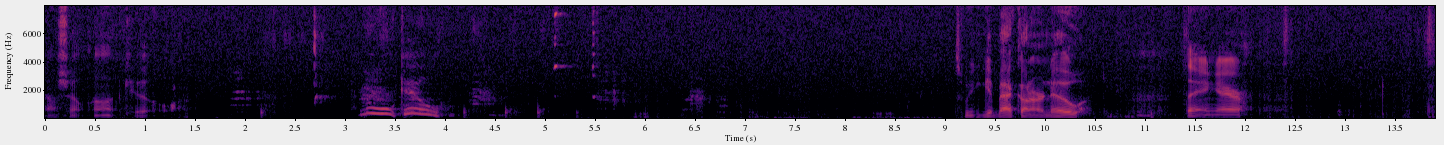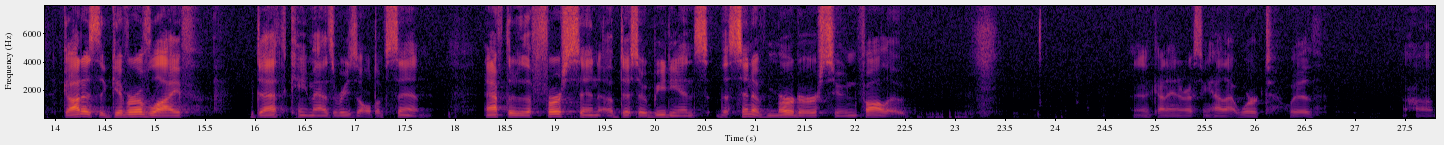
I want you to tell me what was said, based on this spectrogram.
Thou shalt not kill. No kill. So we can get back on our no thing there. God is the giver of life. Death came as a result of sin. After the first sin of disobedience, the sin of murder soon followed. And kind of interesting how that worked with um,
